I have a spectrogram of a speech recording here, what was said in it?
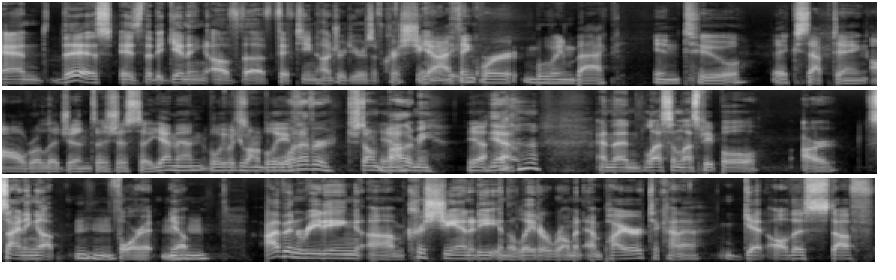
And this is the beginning of the 1500 years of Christianity. Yeah, I think we're moving back into accepting all religions as just a yeah, man, believe what you want to believe. whatever, just don't Yeah. bother me. Yeah. Yeah. and then less and less people are signing up Mm-hmm. for it. Yep. I've been reading um, Christianity in the later Roman Empire to kind of get all this stuff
